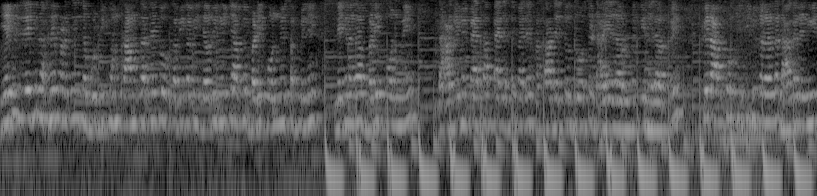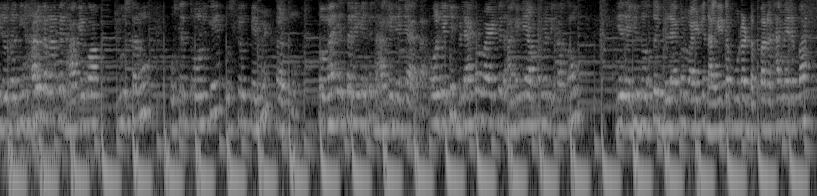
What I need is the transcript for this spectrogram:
ये भी लेकिन रखने पड़ते हैं। जब बुटीक में हम काम कर रहे हैं तो कभी कभी ज़रूरी नहीं कि आपके बड़ी फ़ोन में सब मिले। लेकिन अगर आप बड़ी फ़ोन में, धागे में पैसा पहले से पहले फंसा देते हो, दो से ढाई हज़ार रुपए, तीन हज़ार रुपए, फिर आपको किसी भी कलर का धागा लेने की ज़रूरत नहीं। हर कलर के धागे को आप चूज़ करूँ, उसे तोड़ के, उसके पेमेंट कर दूँ। तो मैं इस तरीके से धागे लेके आया था। और देखिए ब्लैक और व्हाइट के धागे भी आपको मैं दिखाता हूँ। ये देखिए दोस्तों ब्लैक और व्हाइट के धागे का पूरा डब्बा रखा है मेरे पास,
